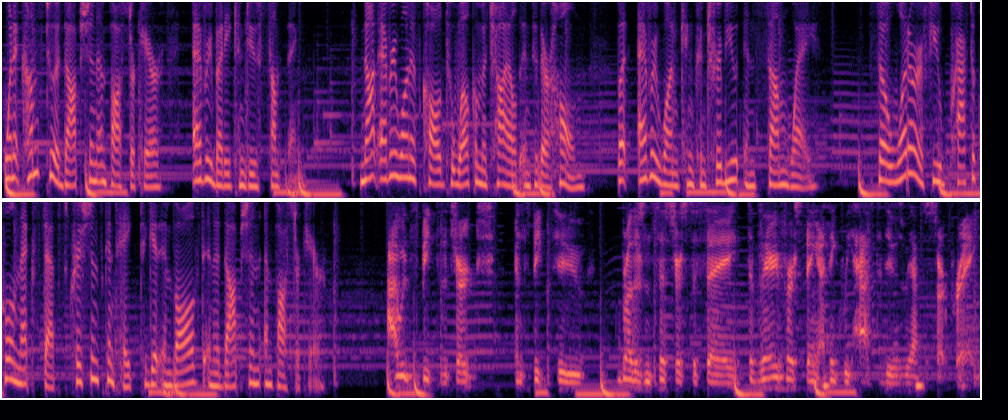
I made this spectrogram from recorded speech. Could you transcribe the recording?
When it comes to adoption and foster care, everybody can do something. Not everyone is called to welcome a child into their home, but everyone can contribute in some way. So, what are a few practical next steps Christians can take to get involved in adoption and foster care? I would speak to the church and speak to brothers and sisters to say the very first thing I think we have to do is we have to start praying.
